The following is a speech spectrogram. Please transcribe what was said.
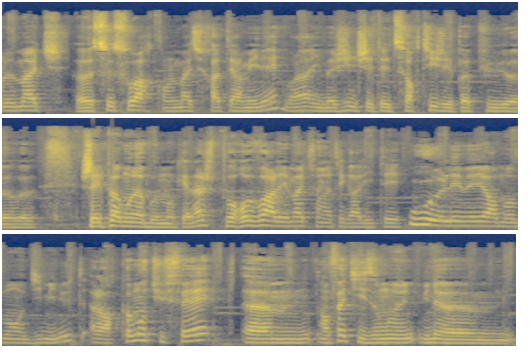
le match euh, ce soir quand le match sera terminé voilà imagine j'étais de sortie j'ai pas pu euh, j'avais pas mon abonnement canal je peux revoir les matchs en intégralité ou euh, les meilleurs moments en 10 minutes. Alors comment tu fais en fait ils ont une,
